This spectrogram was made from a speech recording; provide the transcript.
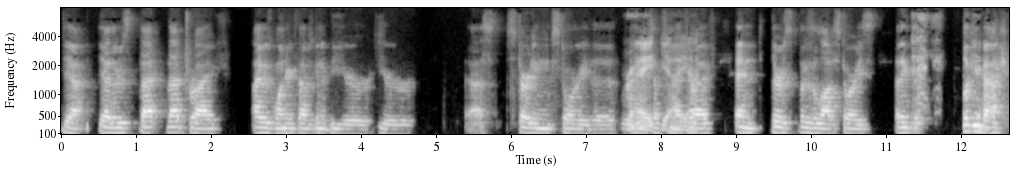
Yeah, yeah. There's that that drive. I was wondering if that was going to be your your uh, starting story, the right, yeah, that yeah. drive. And there's there's a lot of stories. I think that looking back,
